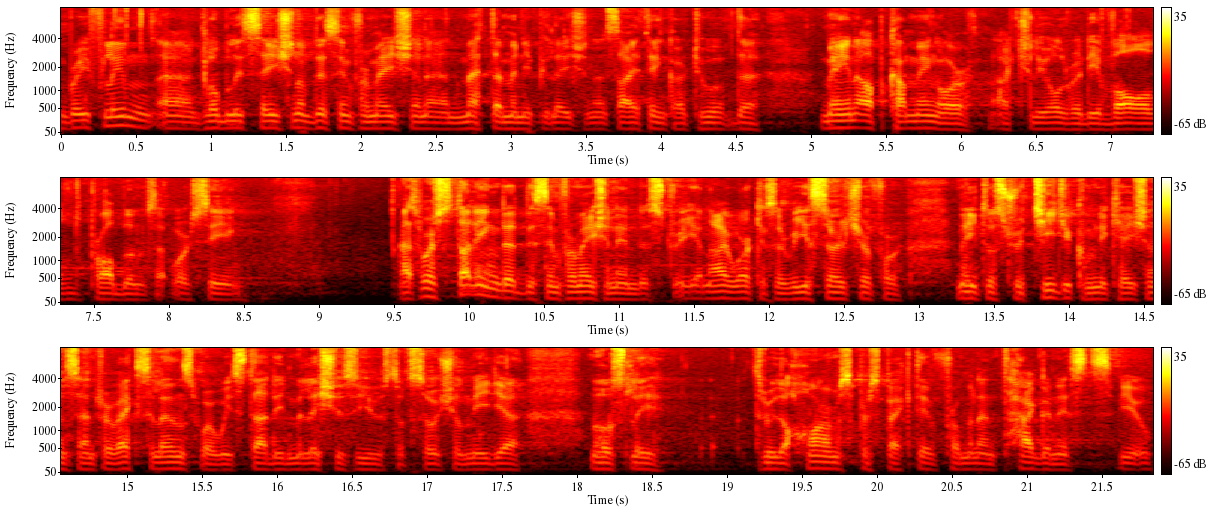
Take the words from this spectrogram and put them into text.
briefly, uh, globalization of disinformation and meta-manipulation, as I think are two of the main upcoming or actually already evolved problems that we're seeing. As we're studying the disinformation industry, and I work as a researcher for NATO Strategic Communication Center of Excellence, where we study malicious use of social media, mostly through the harms perspective from an antagonist's view.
